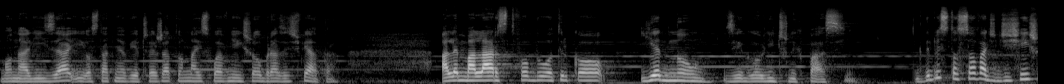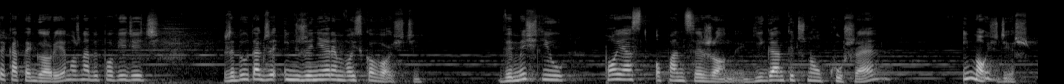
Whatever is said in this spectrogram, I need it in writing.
Mona Lisa i Ostatnia Wieczerza to najsławniejsze obrazy świata. Ale malarstwo było tylko jedną z jego licznych pasji. Gdyby stosować dzisiejsze kategorie, można by powiedzieć, że był także inżynierem wojskowości. Wymyślił pojazd opancerzony, gigantyczną kuszę i moździerz.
